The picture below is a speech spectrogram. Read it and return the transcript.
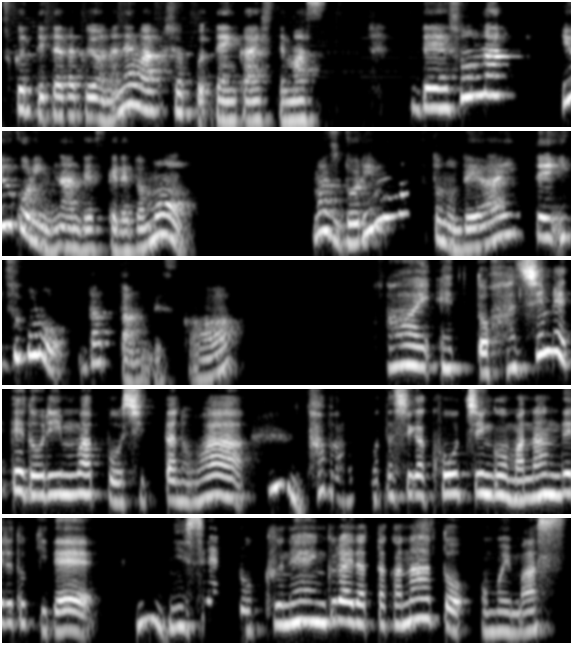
作っていただくようなね、ワークショップ展開してます。で、そんなゆうこりんなんですけれども、まずドリームマップとの出会いっていつ頃だったんですか？はい、えっと、初めてドリームマップを知ったのは、うん多分私がコーチングを学んでる時で、うん2006年ぐらいだったかなと思います。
